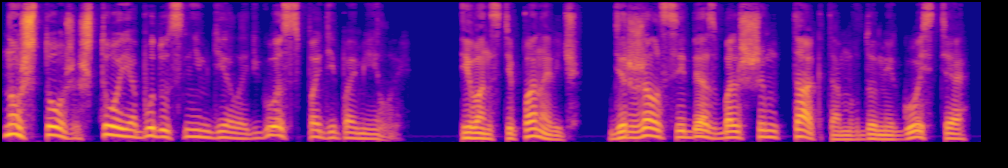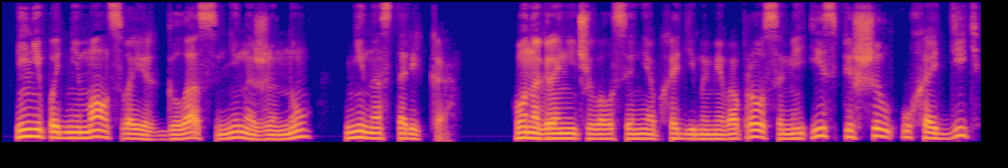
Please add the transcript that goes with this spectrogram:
Но что же, что я буду с ним делать, Господи помилуй!» Иван Степанович держал себя с большим тактом в доме гостя и не поднимал своих глаз ни на жену, ни на старика. Он ограничивался необходимыми вопросами и спешил уходить,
